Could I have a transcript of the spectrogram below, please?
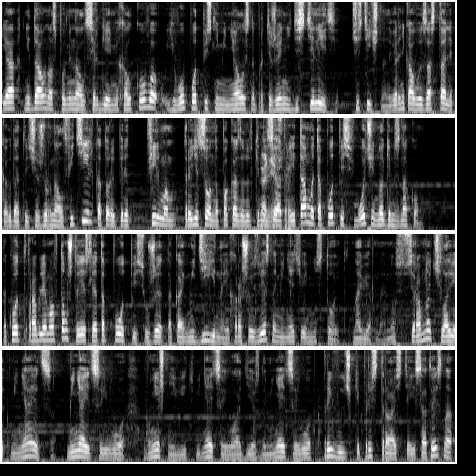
Я недавно вспоминал Сергея Михалкова, его подпись не менялась на протяжении десятилетий. Частично. Наверняка вы застали когда-то еще журнал «Фитиль», который перед фильмом традиционно показывали в кинотеатре, Конечно. и там эта подпись очень многим знакома. Так вот, проблема в том, что если эта подпись уже такая медийная и хорошо известна, менять ее не стоит, наверное. Но все равно человек меняется, меняется его внешний вид, меняется его одежда, меняется его привычки, пристрастия. И, соответственно,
